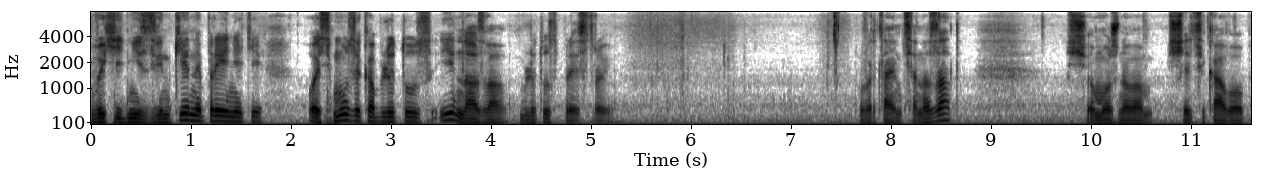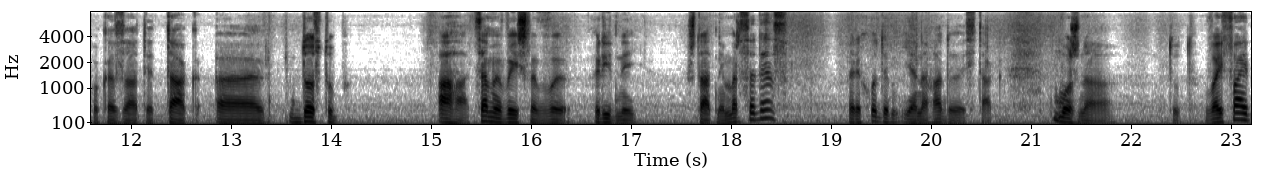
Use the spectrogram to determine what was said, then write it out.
вихідні дзвінки не прийняті. Ось музика Bluetooth і назва Bluetooth пристрою. Повертаємося назад. Що можна вам ще цікавого показати? Так, е, доступ. Ага, це ми вийшли в рідний штатний Mercedes. Переходимо, я нагадую, ось так. Можна тут Wi-Fi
